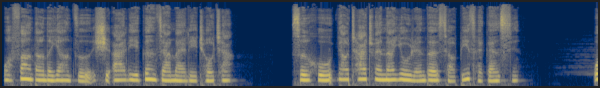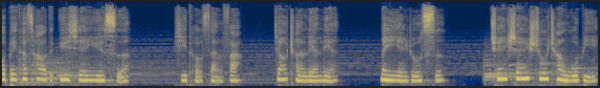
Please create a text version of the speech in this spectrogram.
我放荡的样子使阿丽更加卖力抽插。”似乎要插穿那诱人的小逼才甘心，我被他操得欲仙欲死，披头散发，娇喘连连，媚眼如丝，全身舒畅无比，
